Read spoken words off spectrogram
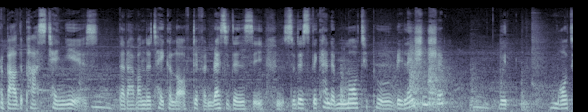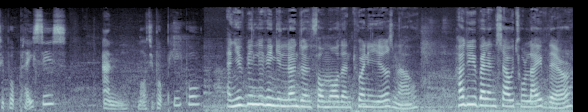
about the past 10 years mm. that I've undertaken a lot of different residency. So there's the kind of multiple relationship mm. with multiple places and multiple people. And you've been living in London for more than 20 years now. How do you balance out your life there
